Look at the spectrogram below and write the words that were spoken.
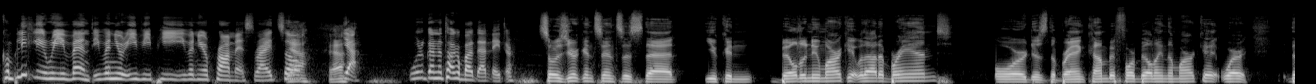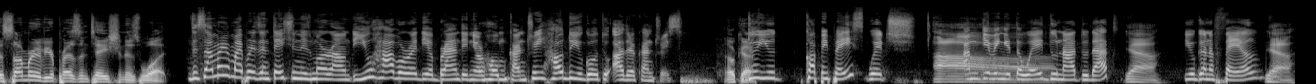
completely reinvent even your EVP, even your promise, right? So Yeah, yeah. we're gonna talk about that later. So is your consensus that you can build a new market without a brand, or does the brand come before building the market? Where the summary of your presentation is what? The summary of my presentation is more around you have already a brand in your home country. How do you go to other countries? Okay. Do you copy paste, which I'm ah. giving it away? Do not do that. Yeah. You're gonna fail Yeah.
